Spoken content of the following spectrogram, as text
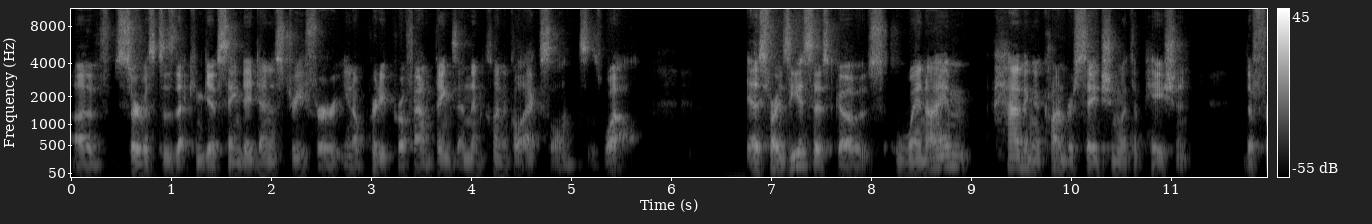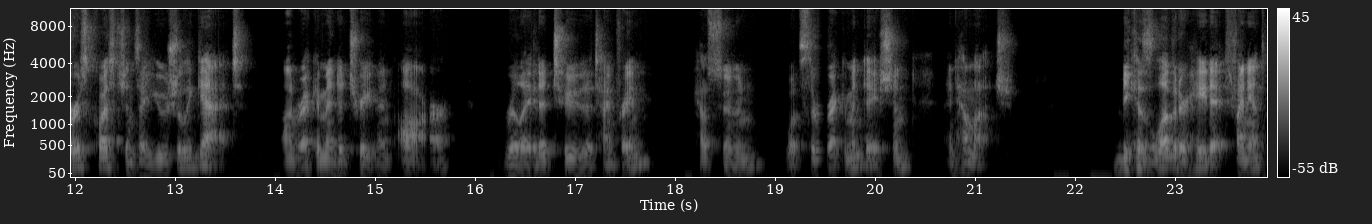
of services that can give same day dentistry for you know pretty profound things and then clinical excellence as well. As far as eAssist goes when i'm having a conversation with a patient the first questions i usually get on recommended treatment are related to the time frame how soon what's the recommendation and how much because love it or hate it, finances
